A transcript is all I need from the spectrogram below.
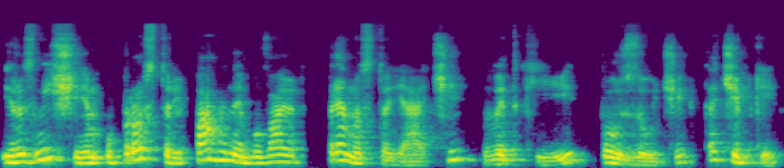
і розміщенням у просторі пагони бувають прямостоячі, видкі, повзучі та чіпкі.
